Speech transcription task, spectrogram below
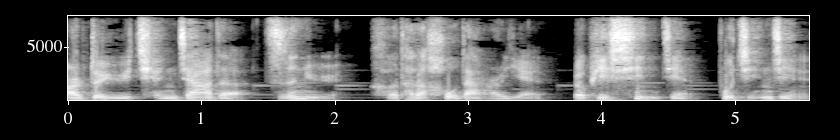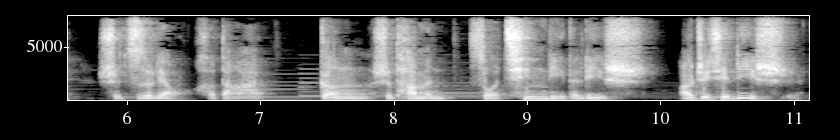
而对于钱家的子女和他的后代而言，这批信件不仅仅是资料和档案。更是他们所亲历的历史，而这些历史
